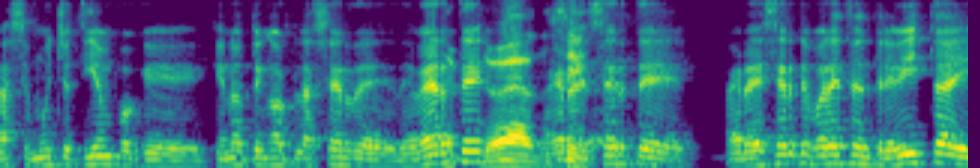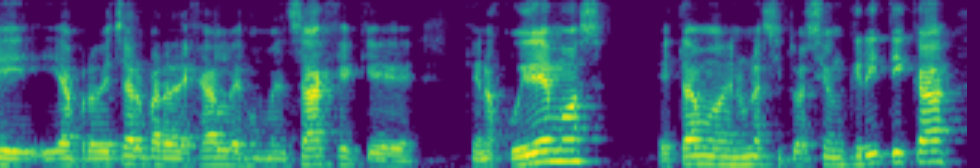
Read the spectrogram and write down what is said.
hace mucho tiempo que, no tengo el placer de, verte. agradecerte, agradecerte por esta entrevista y aprovechar para dejarles un mensaje que que nos cuidemos, estamos en una situación crítica,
